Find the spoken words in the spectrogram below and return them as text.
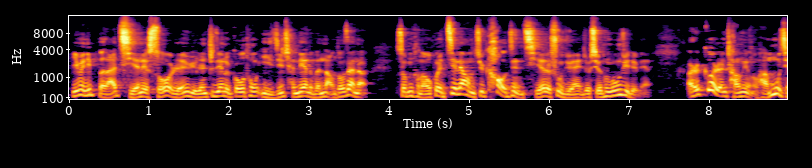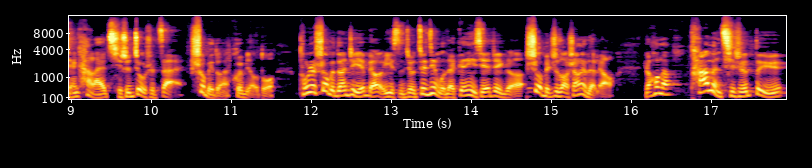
因为你本来企业内所有人与人之间的沟通以及沉淀的文档都在那儿，所以我们可能会尽量的去靠近企业的数据源，也就是协同工具这边。而个人场景的话，目前看来其实就是在设备端会比较多。同时，设备端这也比较有意思，就最近我在跟一些这个设备制造商也在聊，然后呢，他们其实对于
